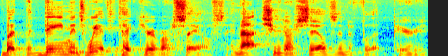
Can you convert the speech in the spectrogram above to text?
But the demons, we have to take care of ourselves and not shoot ourselves in the foot. Period.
